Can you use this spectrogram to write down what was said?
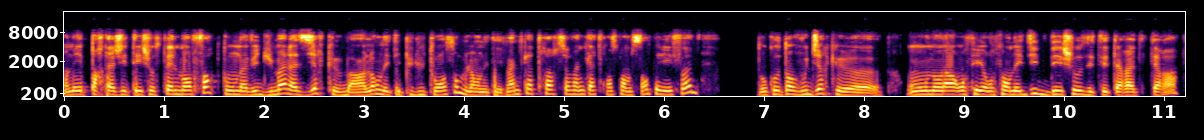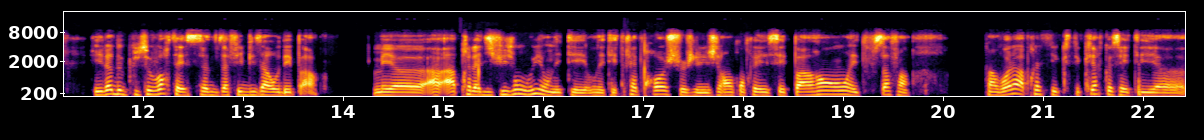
on avait partagé des choses tellement fortes qu'on avait du mal à se dire que ben là, on n'était plus du tout ensemble. Là, on était 24 heures sur 24 ensemble sans téléphone. Donc autant vous dire que euh, on en a, on on s'en est dit des choses, etc., etc. Et là, de plus se voir, ça, ça nous a fait bizarre au départ. Mais euh, après la diffusion, oui, on était, on était très proches. J'ai j'ai rencontré ses parents et tout ça. Enfin, enfin voilà. Après, c'est c'est clair que ça a été euh,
